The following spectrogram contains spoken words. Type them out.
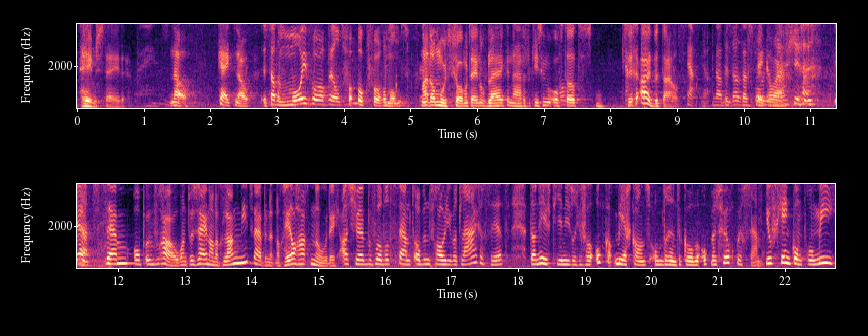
Heemstede. Nou, Kijk nou, is dat een mooi voorbeeld voor, ook voor Remond. Maar dan moet zometeen nog blijken na de verkiezingen of dat zich uitbetaalt. Ja, dat is, dat, is zeker waar. Ja. Ja. Stem op een vrouw, want we zijn er nog lang niet. We hebben het nog heel hard nodig. Als je bijvoorbeeld stemt op een vrouw die wat lager zit... dan heeft hij in ieder geval ook meer kans om erin te komen, ook met voorkeurstemmen. Je hoeft geen compromis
